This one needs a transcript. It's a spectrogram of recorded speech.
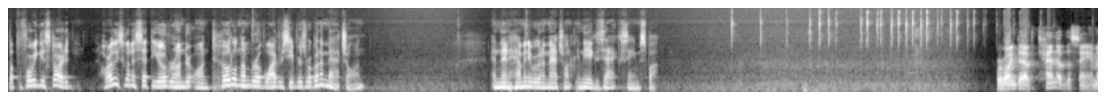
But before we get started, Harley's going to set the over under on total number of wide receivers we're going to match on, and then how many we're going to match on in the exact same spot. We're going to have 10 of the same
